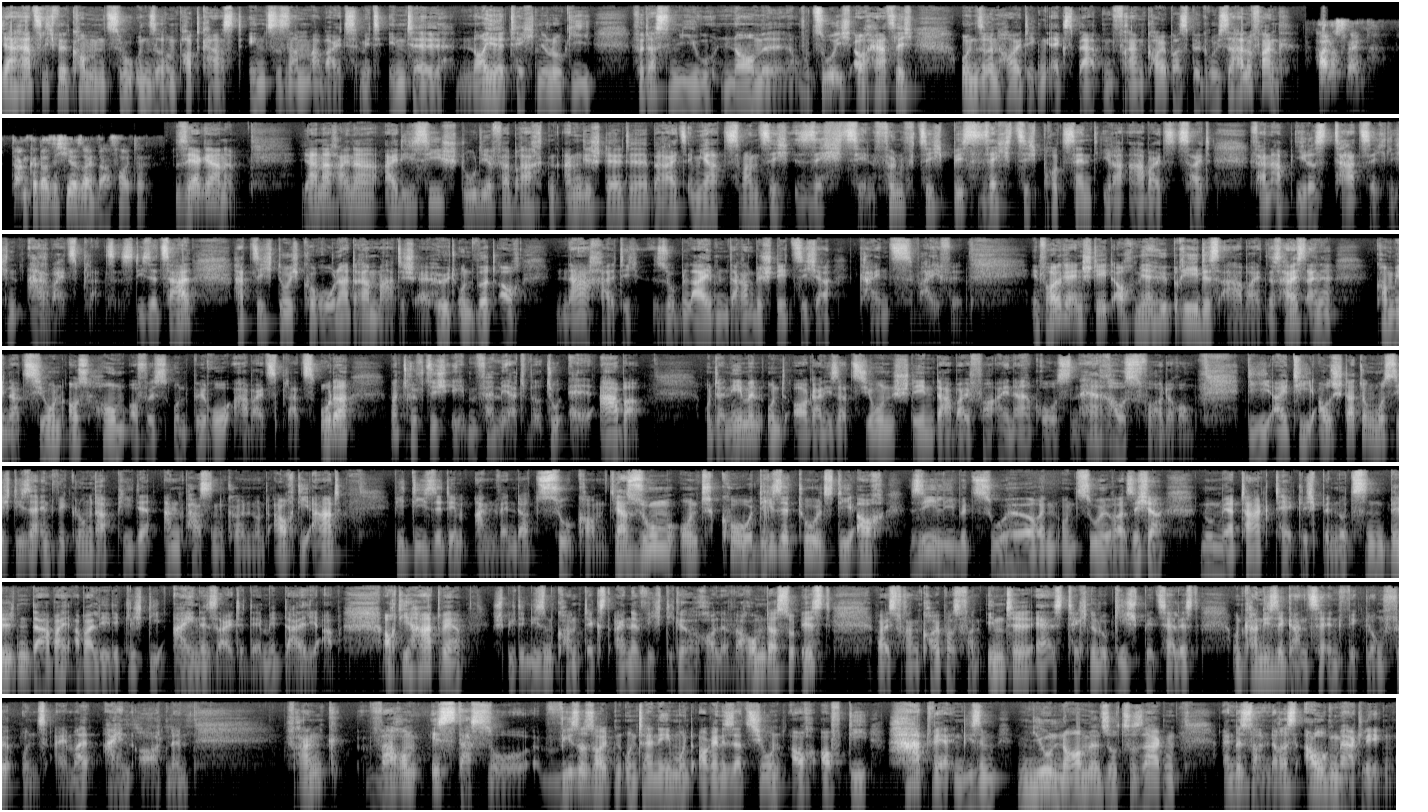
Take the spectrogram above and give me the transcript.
Ja, herzlich willkommen zu unserem Podcast in Zusammenarbeit mit Intel Neue Technologie für das New Normal, wozu ich auch herzlich unseren heutigen Experten Frank Keupers begrüße. Hallo Frank. Hallo Sven. Danke, dass ich hier sein darf heute. Sehr gerne. Ja, nach einer IDC-Studie verbrachten Angestellte bereits im Jahr 2016 50 bis 60 Prozent ihrer Arbeitszeit fernab ihres tatsächlichen Arbeitsplatzes. Diese Zahl hat sich durch Corona dramatisch erhöht und wird auch nachhaltig so bleiben. Daran besteht sicher kein Zweifel. In Folge entsteht auch mehr hybrides Arbeiten, das heißt eine Kombination aus Homeoffice und Büroarbeitsplatz oder man trifft sich eben vermehrt virtuell. Aber Unternehmen und Organisationen stehen dabei vor einer großen Herausforderung. Die IT-Ausstattung muss sich dieser Entwicklung rapide anpassen können und auch die Art, wie diese dem Anwender zukommt. Ja, Zoom und Co, diese Tools, die auch Sie, liebe Zuhörerinnen und Zuhörer, sicher nunmehr tagtäglich benutzen, bilden dabei aber lediglich die eine Seite der Medaille ab. Auch die Hardware spielt in diesem Kontext eine wichtige Rolle. Warum das so ist, weiß Frank Keupers von Intel. Er ist Technologiespezialist und kann diese ganze Entwicklung für uns einmal einordnen. Frank, Warum ist das so? Wieso sollten Unternehmen und Organisationen auch auf die Hardware in diesem New Normal sozusagen ein besonderes Augenmerk legen?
